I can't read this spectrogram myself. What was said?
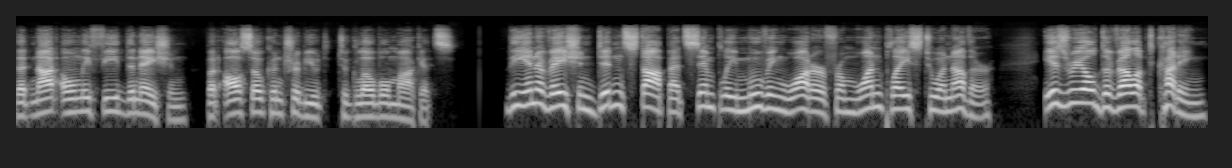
that not only feed the nation, but also contribute to global markets. The innovation didn't stop at simply moving water from one place to another. Israel developed cutting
